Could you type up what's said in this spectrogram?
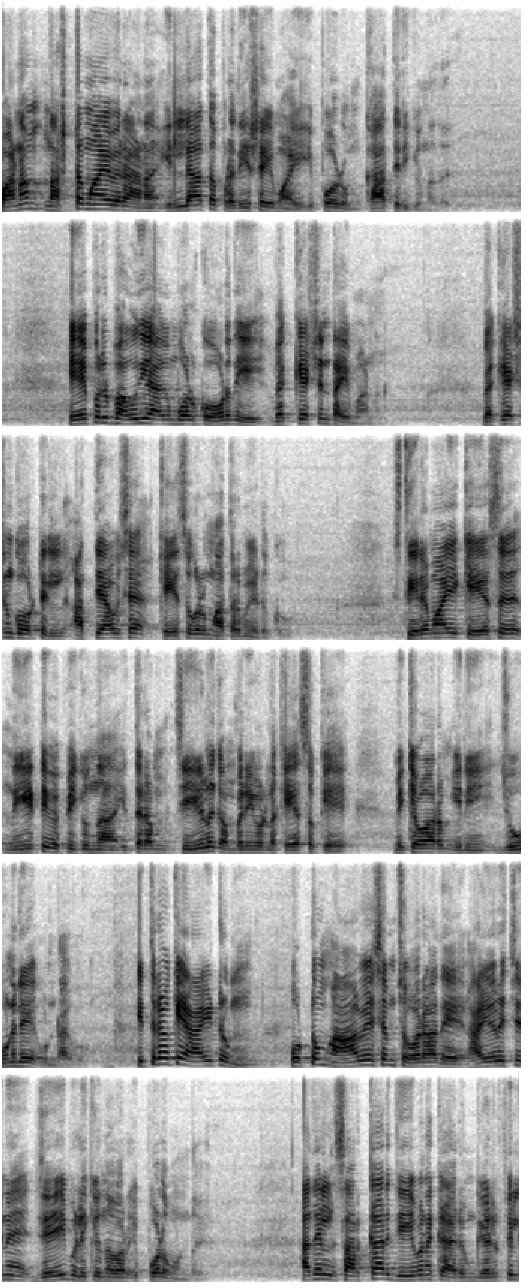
പണം നഷ്ടമായവരാണ് ഇല്ലാത്ത പ്രതീക്ഷയുമായി ഇപ്പോഴും കാത്തിരിക്കുന്നത്. ഏപ്രിൽ പകുതിയാകുമ്പോൾ കോടതി വെക്കേഷൻ ടൈമാണ്. വെക്കേഷൻ കോർട്ടിൽ അത്യാവശ്യ കേസുകൾ മാത്രമേ എടുക്കൂ. സ്ഥിരമായി കേസ് നീട്ടിവെപ്പിക്കുന്ന ഇത്തരം ചീൾ കമ്പനികളുടെ കേസൊക്കെ മിക്കവാറും ഇനി ജൂണിലേ ഉണ്ടാകൂ. ഇത്രയൊക്കെ ആയിട്ടും ഒട്ടും ആവേശം ചോരാതെ ഹൈറിച്ചിനെ ജയ് വിളിക്കുന്നവർ ഇപ്പോഴുമുണ്ട്. അതിൽ സർക്കാർ ജീവനക്കാരും ഗൾഫിൽ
